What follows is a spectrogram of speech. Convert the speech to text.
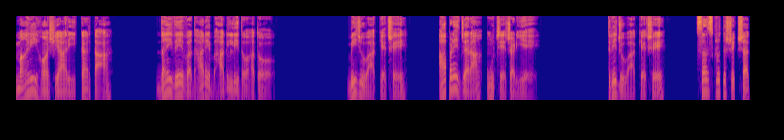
મારી હોશિયારી કરતા દૈવે વધારે ભાગ લીધો હતો. બીજું વાક્ય છે, આપણે જરા ઊંચે ચડીએ. ત્રીજું વાક્ય છે, સંસ્કૃત શિક્ષક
